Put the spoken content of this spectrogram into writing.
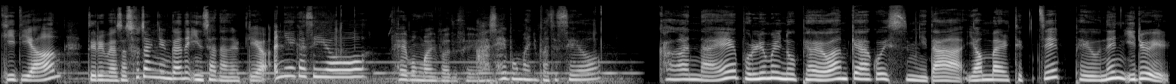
Gideon 들으면서 소장님과는 인사 나눌게요. 안녕히 가세요. 새해 복 많이 받으세요. 아, 새해 복 많이 받으세요. 강한나의 볼륨을 높여요와 함께하고 있습니다. 연말 특집 배우는 일요일.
